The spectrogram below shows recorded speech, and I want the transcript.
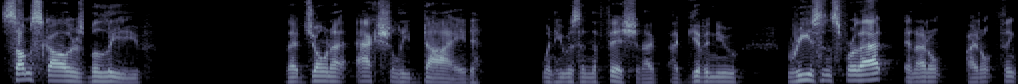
some scholars believe that Jonah actually died when he was in the fish, and I've, I've given you reasons for that, and I don't, I don't think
